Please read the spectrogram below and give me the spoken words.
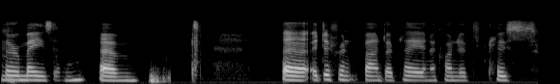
they're amazing. Um, uh, a different band I play in are kind of close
